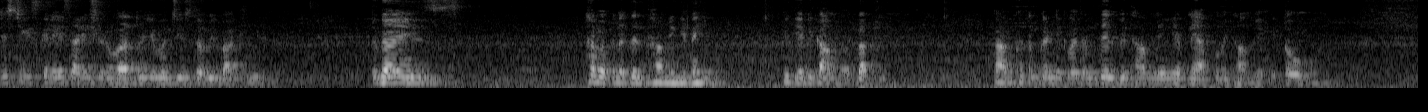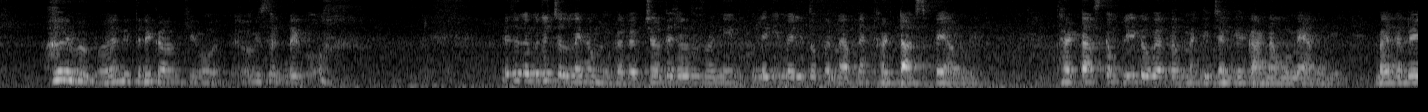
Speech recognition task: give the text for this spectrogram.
जिस चीज़ के लिए सारी शुरुआत हुई है, वो चीज़ तो अभी बाकी है। तो गाइज़ हम अपना दिल थामेंगे नहीं, क्योंकि अभी काम बहुत बाकी है। काम ख़त्म करने के बाद हम दिल भी थाम लेंगे, अपने आप को भी थाम लेंगे तो अरे भगवान, इतने काम क्यों होते हैं अभी संडे को? इसलिए मुझे चलने का मन कर रहा है। चलते चलते थोड़ी नींद खुलेगी मेरी तो फिर मैं अपने थर्ड टास्क पे आऊँगी। थर्ड टास्क कंप्लीट होगा तब मैं किचन के कारनामों में आऊँगी। बाय द वे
